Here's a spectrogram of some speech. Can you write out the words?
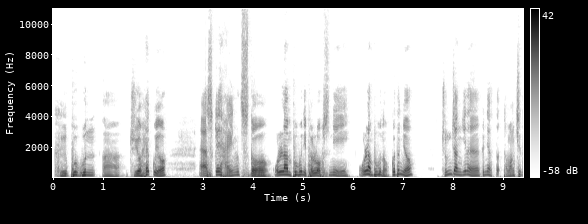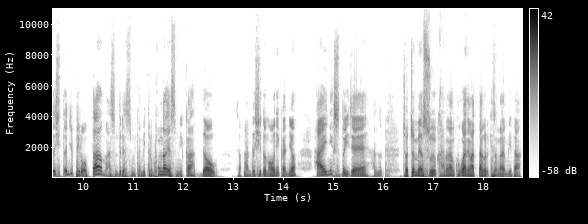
그 부분 아, 주요했고요. SK 하이닉스도 올란 부분이 별로 없으니 올란 부분 없거든요. 중장기는 그냥 도망치듯이 던질 필요 없다 말씀드렸습니다. 밑으로 폭락했습니까? No. 자, 반드시 더 넣으니까요. 하이닉스도 이제 한 저점 매수 가능한 구간에 왔다 그렇게 생각합니다.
